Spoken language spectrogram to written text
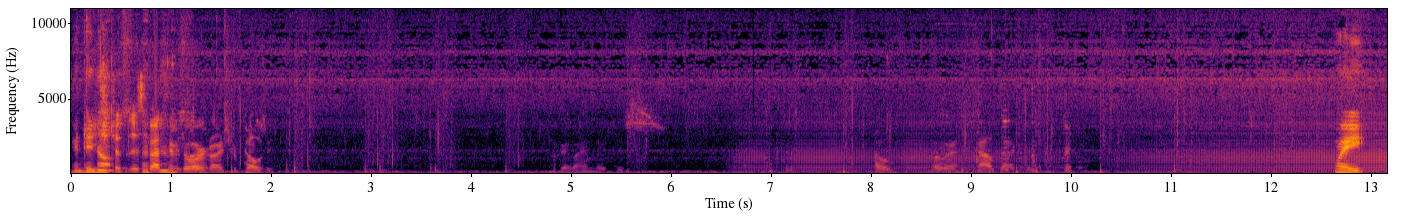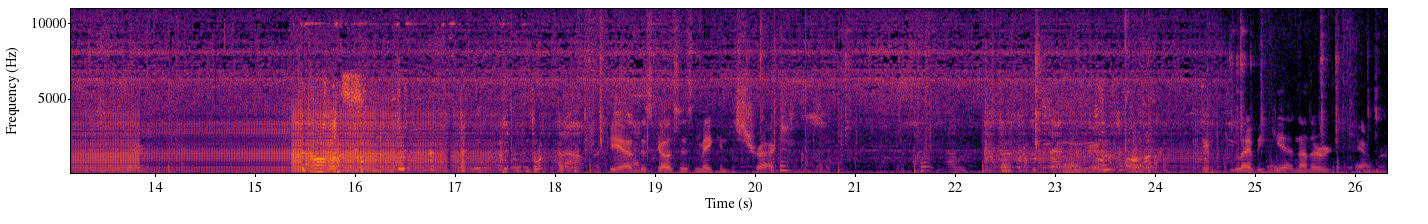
You did not. shut this bathroom door. Christ repels you. Okay, let me move this. Oh, okay. Now it's active. Wait. What's Okay, yeah, this ghost is making distractions. Okay. Let me get another camera.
